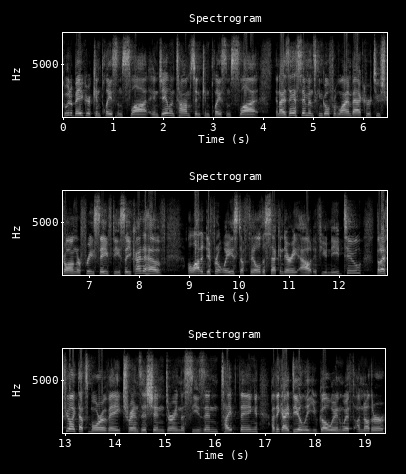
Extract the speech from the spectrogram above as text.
Budda Baker can play some slot, and Jalen Thompson can play some slot, and Isaiah Simmons can go from linebacker to strong or free safety. So you kind of have a lot of different ways to fill the secondary out if you need to, but I feel like that's more of a transition during the season type thing. I think ideally you go in with another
